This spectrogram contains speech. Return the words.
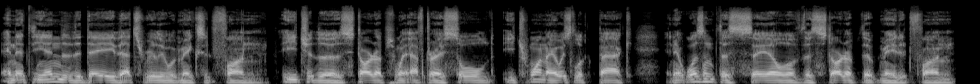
And at the end of the day, that's really what makes it fun. Each of the startups, after I sold each one, I always looked back and it wasn't the sale of the startup that made it fun.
